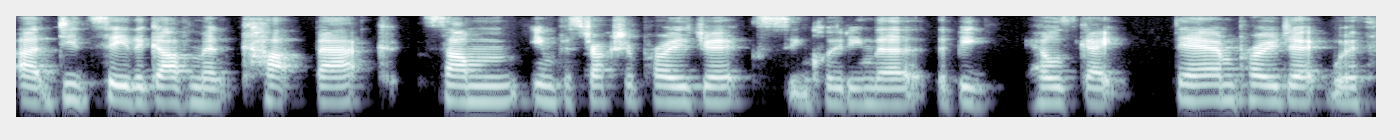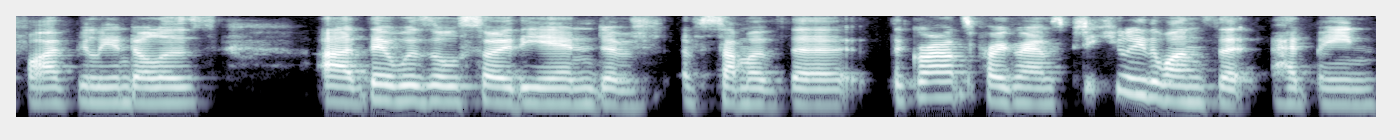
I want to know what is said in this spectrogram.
uh, did see the government cut back some infrastructure projects, including the, the big Hells Gate Dam project worth $5 billion. Uh, there was also the end of, of some of the, the grants programs, particularly the ones that had been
